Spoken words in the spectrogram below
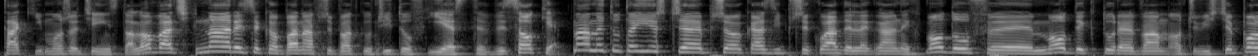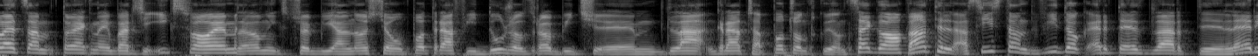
taki możecie instalować. Na ryzyko bana w przypadku cheatów jest wysokie. Mamy tutaj jeszcze przy okazji przykłady legalnych modów. Yy, Mody, które wam oczywiście polecam, to jak najbardziej XVM. Celownik z przebijalnością potrafi dużo zrobić dla gracza początkującego. Battle Assistant, widok RTS dla artylerii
